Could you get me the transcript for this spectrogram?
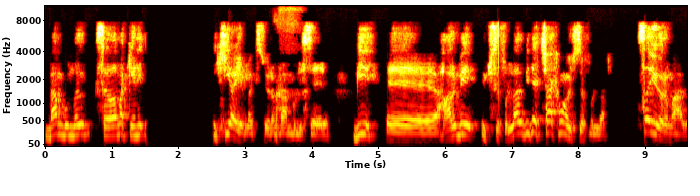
ben bunları sıralamak yerine ikiye ayırmak istiyorum ben bu listeleri. Bir e, harbi 3-0'lar bir de çakma 3-0'lar. Sayıyorum abi.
